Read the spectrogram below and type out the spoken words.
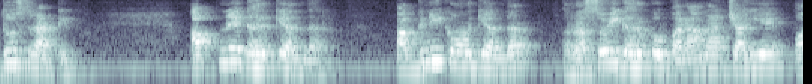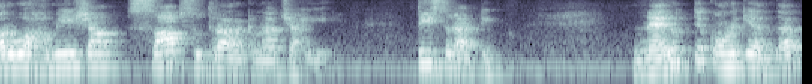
दूसरा टिप, अपने घर के अंदर अग्नि कोण के अंदर रसोई घर को बनाना चाहिए और वह हमेशा साफ़ सुथरा रखना चाहिए। तीसरा टिप, नैऋत्य कोण के अंदर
